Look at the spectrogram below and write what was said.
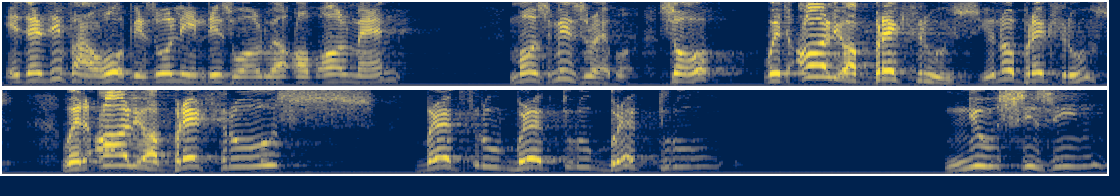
It's as if our hope is only in this world where of all men most miserable. So, with all your breakthroughs, you know breakthroughs? With all your breakthroughs, breakthrough, breakthrough, breakthrough, new season,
